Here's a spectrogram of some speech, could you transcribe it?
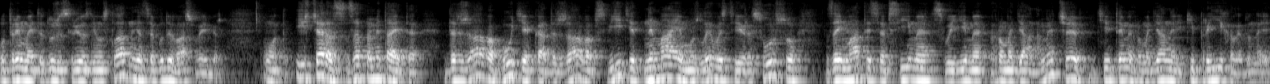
отримаєте дуже серйозні ускладнення, це буде ваш вибір. От. І ще раз запам'ятайте, держава, будь-яка держава в світі не має можливості і ресурсу займатися всіми своїми громадянами чи ті тими громадянами, які приїхали до неї.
